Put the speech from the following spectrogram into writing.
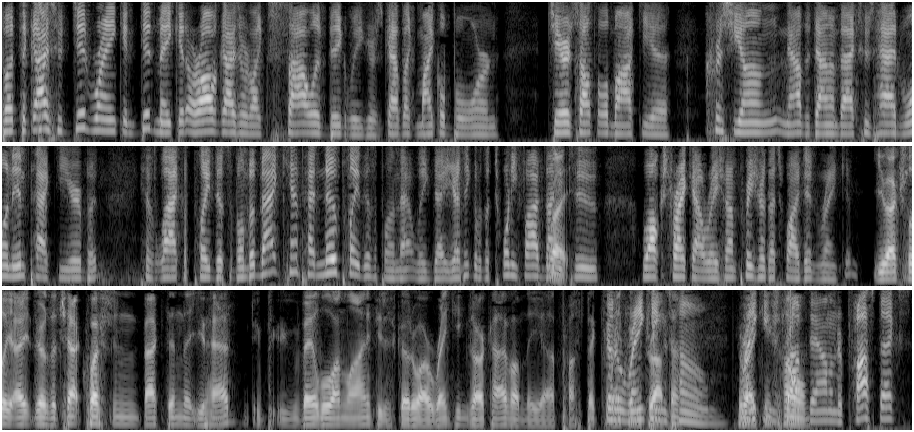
But the guys who did rank and did make it are all guys who are like solid big leaguers. Guys like Michael Bourn, Jared Saltalamacchia, Chris Young, now the Diamondbacks, who's had one impact year, but his lack of play discipline. But Matt Kemp had no play discipline in that league that year. I think it was a 25-92 walk strikeout ratio. I'm pretty sure that's why I didn't rank him. You actually, I, there's a chat question back then that you had. You- You're available online if you just go to our rankings archive on the uh, prospect. Go to rankings rankings home. Rankings drop home. down under prospects.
